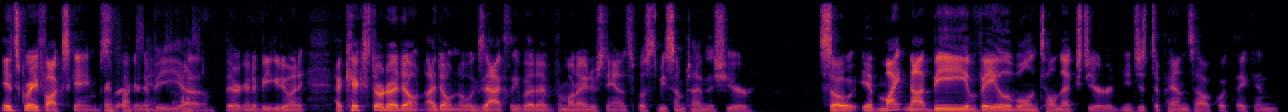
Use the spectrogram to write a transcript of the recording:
It's Grey Fox Games. Gray they're Fox going to Games, be uh, they're going to be doing it. a Kickstarter. I don't I don't know exactly, but uh, from what I understand, it's supposed to be sometime this year. So it might not be available until next year. It just depends how quick they can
